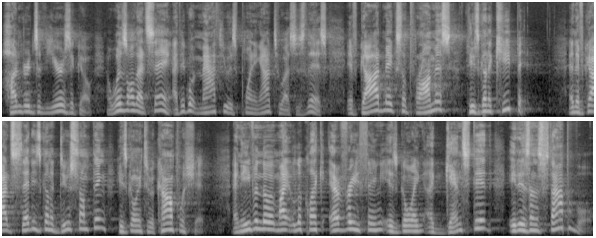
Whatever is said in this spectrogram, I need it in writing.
hundreds of years ago. And what is all that saying? I think what Matthew is pointing out to us is this if God makes a promise, he's going to keep it. And if God said he's going to do something, he's going to accomplish it. And even though it might look like everything is going against it, it is unstoppable.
